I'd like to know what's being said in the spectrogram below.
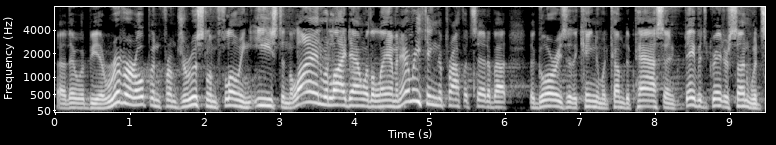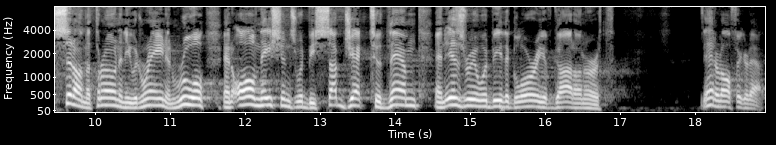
uh, there would be a river open from Jerusalem flowing east and the lion would lie down with the lamb and everything the prophet said about the glories of the kingdom would come to pass and David's greater son would sit on the throne and he would reign and rule and all nations would be subject to them and Israel Israel would be the glory of God on earth. They had it all figured out.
